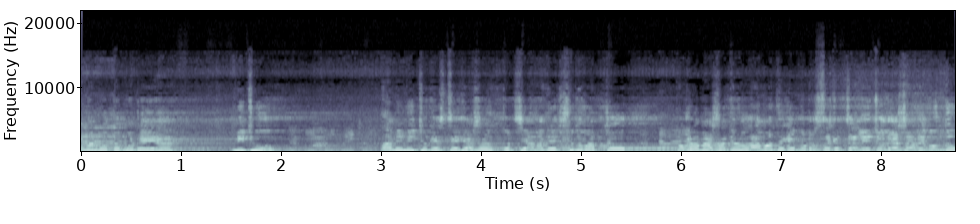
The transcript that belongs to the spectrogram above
আমার মতো মোটাইয়া মিঠু। আমি মিঠুকে স্টেজে আসা করছি। আমাদের শুধুমাত্র প্রোগ্রামে আসার জন্য লামা থেকে মোটরসাইকেল চালিয়ে চলে আসা আমাদের বন্ধু।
